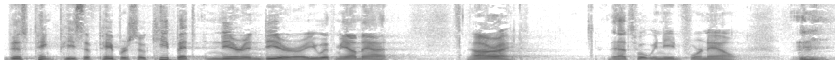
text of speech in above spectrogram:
this pink piece of paper. So keep it near and dear. Are you with me on that? All right. That's what we need for now.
